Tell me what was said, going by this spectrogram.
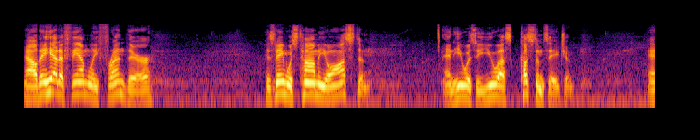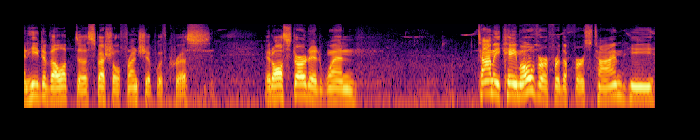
Now, they had a family friend there. His name was Tommy Austin, and he was a U.S. Customs agent. And he developed a special friendship with Chris. It all started when Tommy came over for the first time. He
